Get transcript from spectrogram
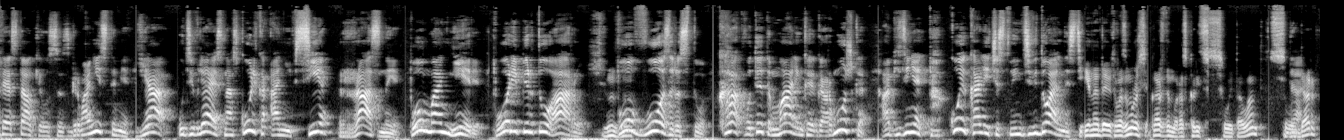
Когда я сталкивался с гармонистами, я удивляюсь, насколько они все разные. По манере, по репертуару, угу. по возрасту. Как вот эта маленькая гармошка объединяет такое количество индивидуальности. И она дает возможность каждому раскрыть свой талант, свой да. дар,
